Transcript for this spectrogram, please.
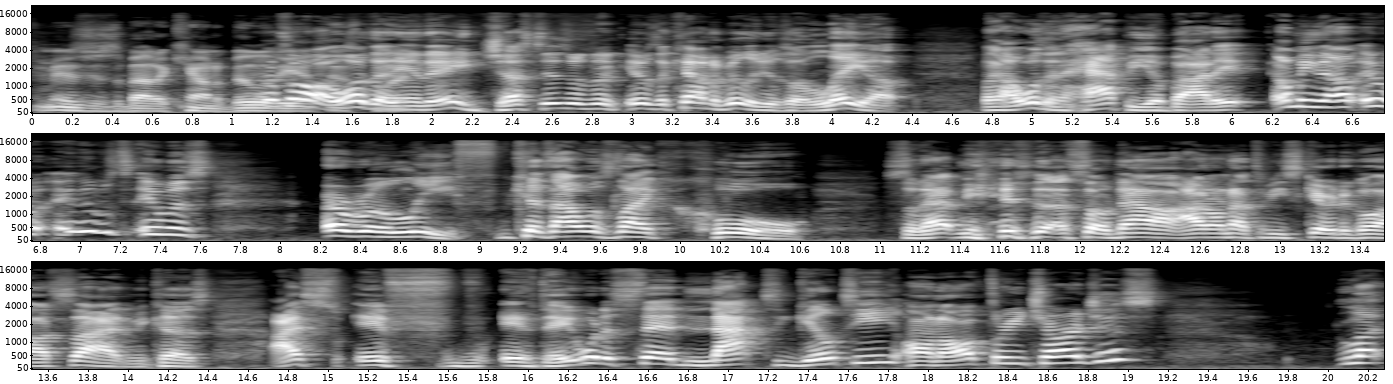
I mean, it's just about accountability. That's all it was. point. And it ain't justice. It was, a, it was accountability. It was a layup. Like I wasn't happy about it. I mean, it, it was it was a relief because I was like, cool. So that means so now I don't have to be scared to go outside because I if if they would have said not guilty on all three charges, like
